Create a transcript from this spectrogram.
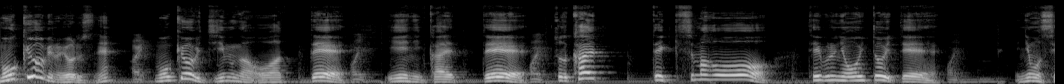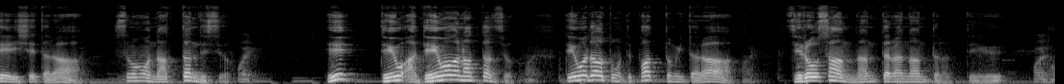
木曜日の夜ですね。はい。木曜日ジムが終わって、はい。家に帰って、はい。ちょっと帰ってスマホをテーブルに置いといてはい。荷物整理してたらスマホが鳴ったんですよ。はい。え？電話あ電話が鳴ったんですよ。はい。電話だと思ってパッと見たらはい。03なんたらなんたらっていうはいはい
